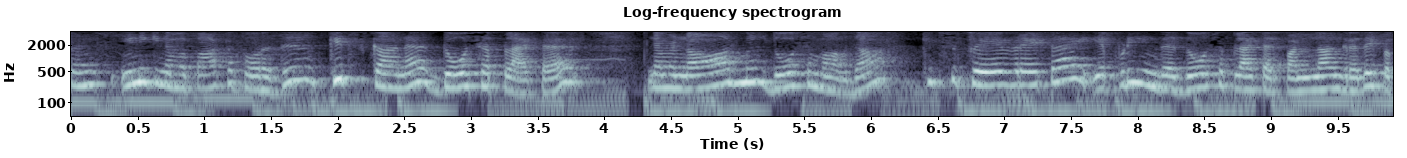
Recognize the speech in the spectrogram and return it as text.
ஃப்ரெண்ட்ஸ் இன்னைக்கு நம்ம பார்க்க போகிறது கிட்ஸ்க்கான தோசை பிளாட்டர் நம்ம நார்மல் தோசை மாவு தான் கிட்ஸ் ஃபேவரேட்டாக எப்படி இந்த தோசை பிளாட்டர் பண்ணலாங்கிறத இப்போ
